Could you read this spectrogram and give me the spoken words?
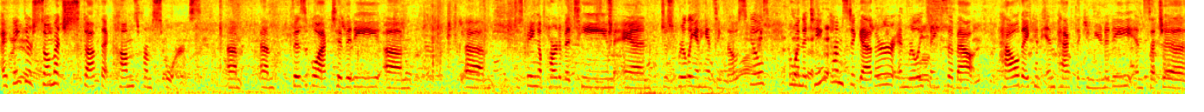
I think there's so much stuff that comes from sports, um, um, physical activity. Um, um, just being a part of a team and just really enhancing those skills. But when the team comes together and really thinks about how they can impact the community in such a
